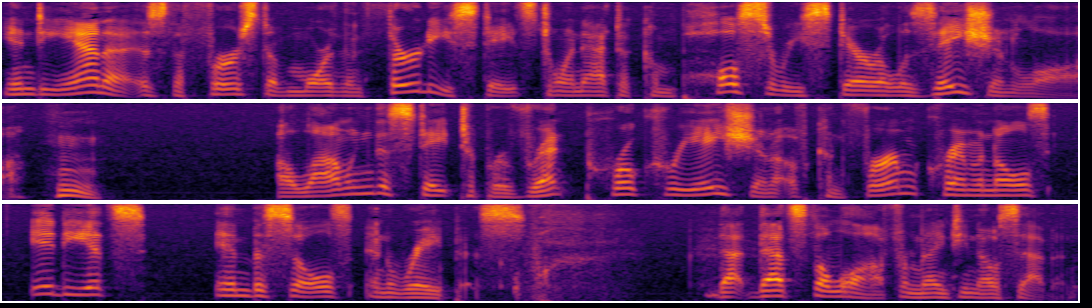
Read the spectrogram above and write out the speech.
Indiana is the first of more than 30 states to enact a compulsory sterilization law, allowing the state to prevent procreation of confirmed criminals, idiots, imbeciles, and rapists. That that's the law from 1907.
